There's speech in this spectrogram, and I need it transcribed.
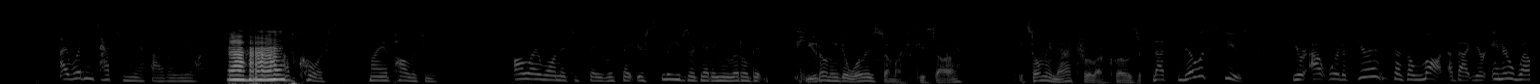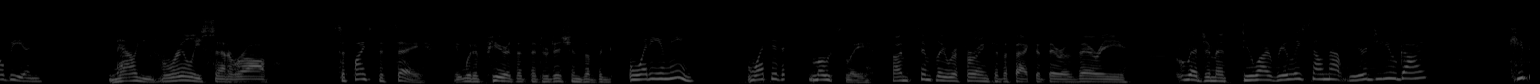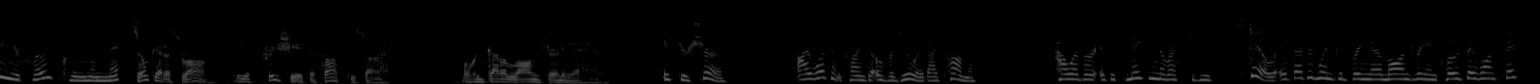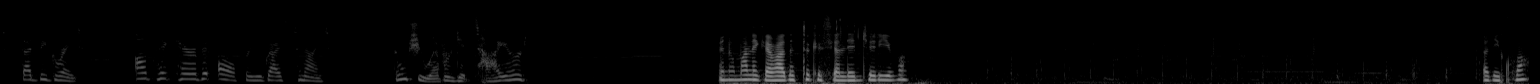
I wouldn't touch me if I were you. Ah, Of course. My apologies. All I wanted to say was that your sleeves are getting a little bit. You don't need to worry so much, Kisara. It's only natural our clothes are. That's no excuse. Your outward appearance says a lot about your inner well being. Now you've really set her off. Suffice to say, it would appear that the traditions of the. What do you mean? What do the. Mostly, I'm simply referring to the fact that they're a very. regiment. Do I really sound that weird to you guys? Keeping your clothes clean and men. Don't get us wrong. We appreciate the thought, Kisara. But we've got a long journey ahead. If you're sure. I wasn't trying to overdo it, I promise. However, if it's making the rest of you. T- Still, if everyone could bring their laundry and clothes they want fixed, that'd be great. I'll take care of it all for you guys tonight. Don't you ever get tired? meno male che aveva detto che si alleggeriva. Da di qua.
